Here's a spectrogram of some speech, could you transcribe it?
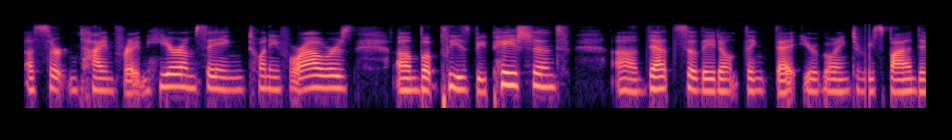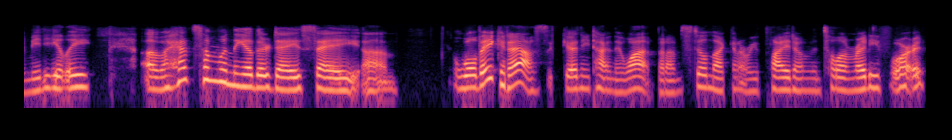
a certain time frame. Here I'm saying 24 hours, um, but please be patient. Uh, that's so they don't think that you're going to respond immediately. Um, I had someone the other day say, um, well, they could ask anytime they want, but I'm still not going to reply to them until I'm ready for it.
